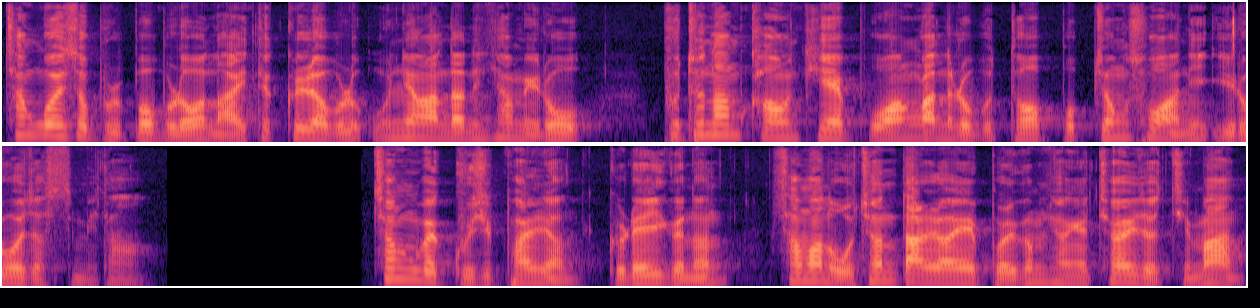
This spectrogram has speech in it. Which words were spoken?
창고에서 불법으로 나이트클럽을 운영한다는 혐의로 푸트남 카운티의 보안관으로부터 법정 소환이 이루어졌습니다. 1998년 그레이그는 4만 5천 달러의 벌금형에 처해졌지만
